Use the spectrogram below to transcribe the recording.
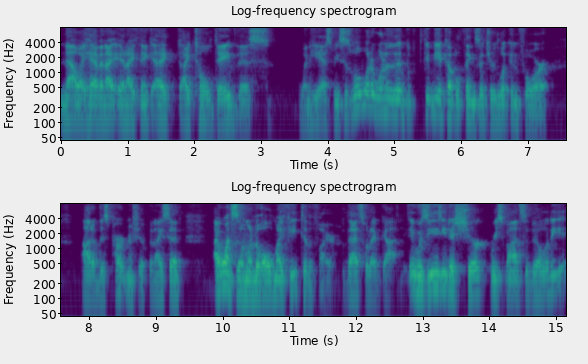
Now I have, and I and I think I I told Dave this when he asked me. He says, "Well, what are one of the? Give me a couple things that you're looking for out of this partnership." And I said, I want someone to hold my feet to the fire. That's what I've got. It was easy to shirk responsibility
